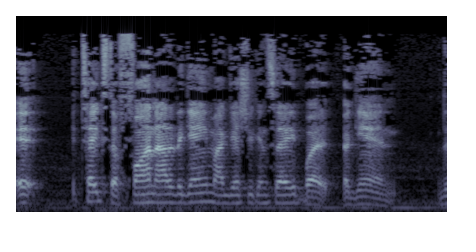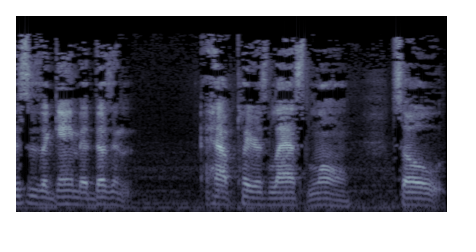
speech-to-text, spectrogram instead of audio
it it takes the fun out of the game, I guess you can say. But again, this is a game that doesn't have players last long. So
